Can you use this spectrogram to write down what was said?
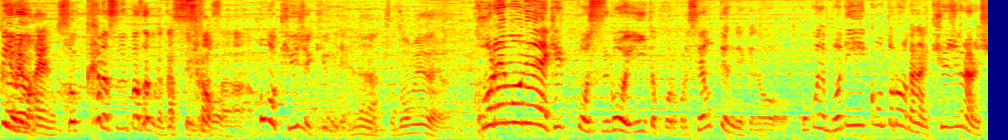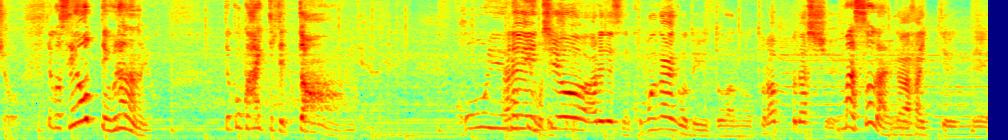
クよりも早いのかそっからスーパーサブが勝ってるからさ。ほぼ99みたいな。もうとどめだよね。これもね結構すごいいいところ。これ背負ってんだけどここでボディコントロールがない90ぐらいあるでしょ。でこれ背負って裏なのよ。でここ入ってきてドーンみたいなね。こういうあれ一応あれですね。細かいこと言うとあのトラップダッシュまあそうだね。が入ってるんで、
